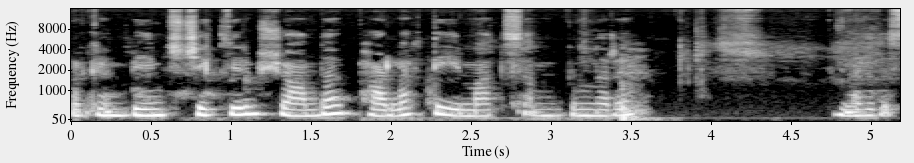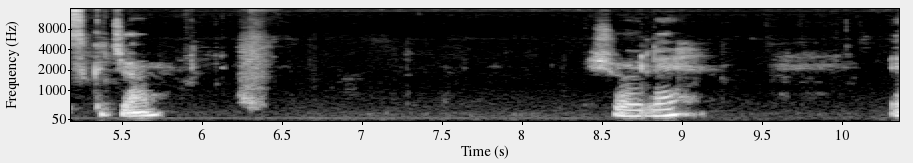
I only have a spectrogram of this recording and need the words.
Bakın benim çiçeklerim şu anda parlak değil mat bunları bunları da sıkacağım. Şöyle e,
